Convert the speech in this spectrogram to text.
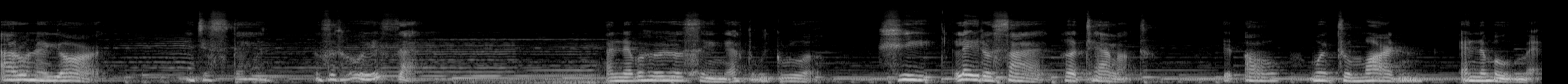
out on their yard and just stand and said, Who is that? I never heard her sing after we grew up. She laid aside her talent. It all went to Martin and the movement.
